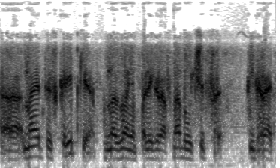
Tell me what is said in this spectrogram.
э, на этой скрипке под названием полиграф надо учиться играть.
